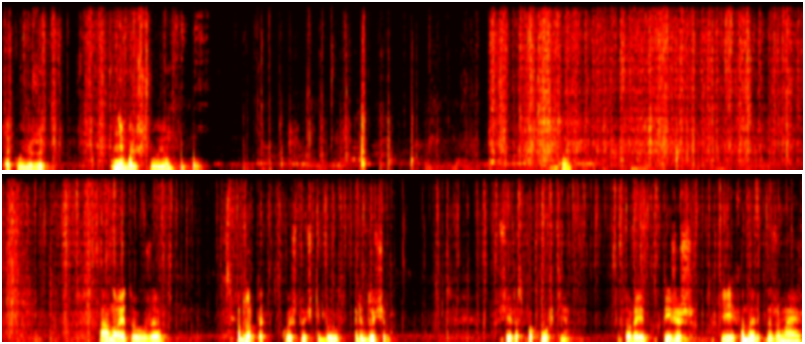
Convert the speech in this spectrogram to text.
Такую же небольшую. Так. А, ну это уже Обзор такой штучки был в предыдущем всей распаковке, которые пишешь и фонарик нажимаешь,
